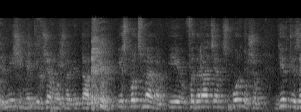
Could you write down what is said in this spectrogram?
приміщень, які вже можна віддати і спортсменам, і федераціям спорту, щоб дітки займалися.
